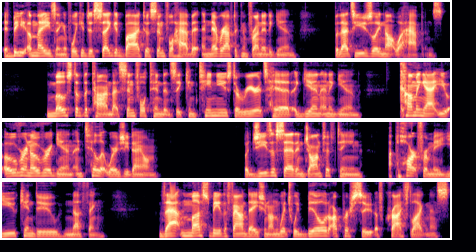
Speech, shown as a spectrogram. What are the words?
It'd be amazing if we could just say goodbye to a sinful habit and never have to confront it again, but that's usually not what happens. Most of the time, that sinful tendency continues to rear its head again and again, coming at you over and over again until it wears you down. But Jesus said in John 15, Apart from me, you can do nothing. That must be the foundation on which we build our pursuit of Christ likeness.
